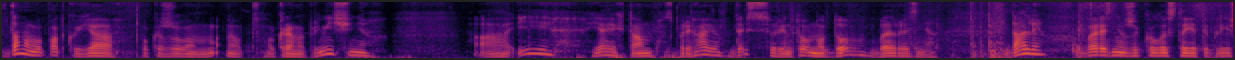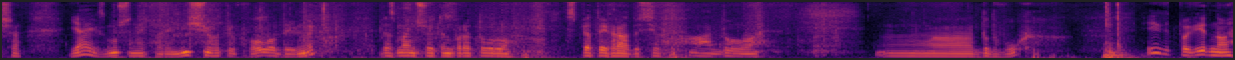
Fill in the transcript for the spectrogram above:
в даному випадку я покажу вам от окреме приміщення. А, і я їх там зберігаю десь орієнтовно до березня. Далі, в березні, вже коли стає тепліше, я їх змушений переміщувати в холодильник, де зменшую температуру з 5 градусів до, до 2. І відповідно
